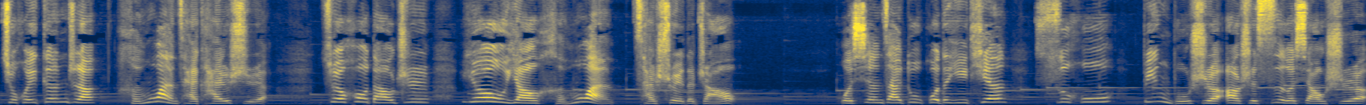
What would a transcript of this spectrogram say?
就会跟着很晚才开始，最后导致又要很晚才睡得着。我现在度过的一天似乎并不是二十四个小时，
